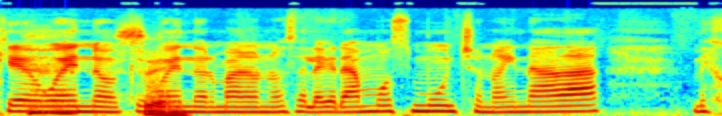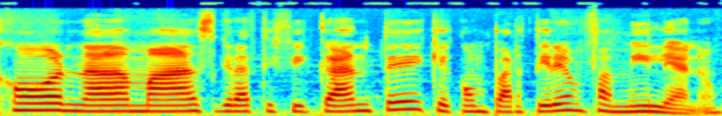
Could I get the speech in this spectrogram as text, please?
Qué bueno, qué bueno, hermano, nos alegramos mucho, no hay nada mejor, nada más gratificante que compartir en familia, ¿no?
